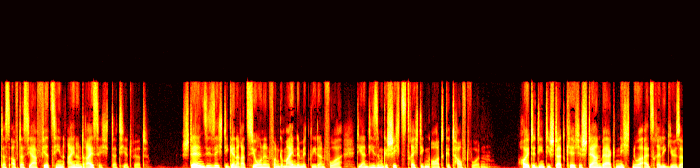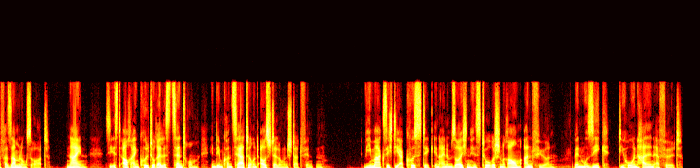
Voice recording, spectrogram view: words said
das auf das Jahr 1431 datiert wird. Stellen Sie sich die Generationen von Gemeindemitgliedern vor, die an diesem geschichtsträchtigen Ort getauft wurden. Heute dient die Stadtkirche Sternberg nicht nur als religiöser Versammlungsort. Nein, sie ist auch ein kulturelles Zentrum, in dem Konzerte und Ausstellungen stattfinden. Wie mag sich die Akustik in einem solchen historischen Raum anführen, wenn Musik, die hohen Hallen erfüllt.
